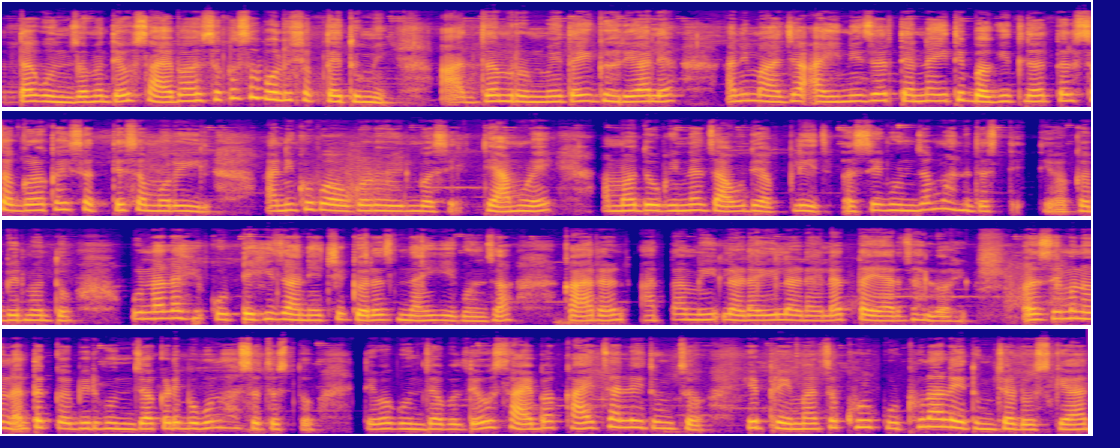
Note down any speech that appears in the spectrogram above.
आता गुंजा म्हणते साहेबा असं कसं बोलू शकताय तुम्ही? आज जर मृण्मयताई घरी आल्या आणि माझ्या आईने जर त्यांना इथे बघितलं तर सगळं काही सत्य समोर येईल आणि खूप अवघड होईल बसेल. त्यामुळे आम्हा दोघींना जाऊ द्या प्लीज असे गुंजा म्हणत असते. तेव्हा कबीर म्हणतो कुणालाही कुठेही जाण्याची गरज नाही आहे गुंजा कारण आता मी लढाई लढायला तयार झालो आहे. असे म्हणून आता कबीर गुंजाकडे बघून हसत असतो. तेव्हा गुंजा बोलते हो साहेबा काय चाललंय तुमचं? हे प्रेमाचं खूळ कुठून आलंय तुमच्या डोसक्यात?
